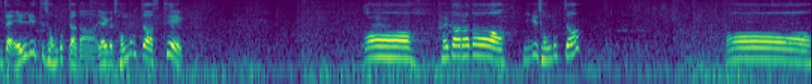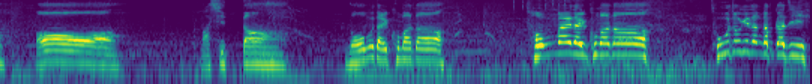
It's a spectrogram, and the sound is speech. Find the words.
진짜 엘리트 정복자다. 야 이거 정복자 스택. 어 달달하다. 이게 정복자? 어... 어... 맛있다. 너무 달콤하다. 정말 달콤하다. 도적의 장갑까지.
